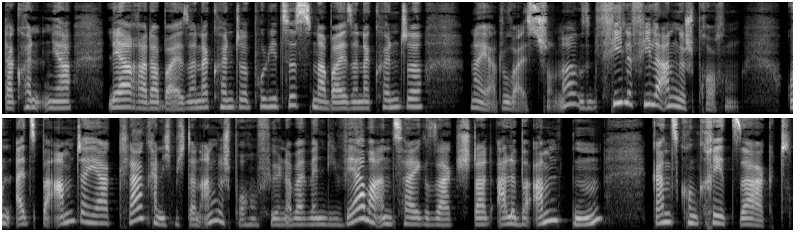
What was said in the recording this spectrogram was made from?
da könnten ja Lehrer dabei sein, da könnte Polizisten dabei sein, da könnte, naja, du weißt schon, ne? sind viele, viele angesprochen. Und als Beamter, ja, klar kann ich mich dann angesprochen fühlen, aber wenn die Werbeanzeige sagt, statt alle Beamten ganz konkret sagt,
